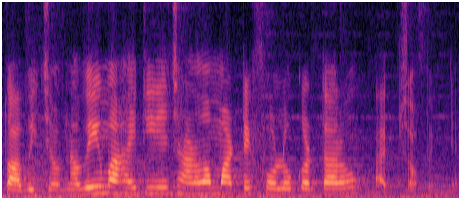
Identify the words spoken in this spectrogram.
તો આવી નવી માહિતીને જાણવા માટે ફોલો કરતા રહો. એપ્સ ઓફ ઇન્ડિયા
